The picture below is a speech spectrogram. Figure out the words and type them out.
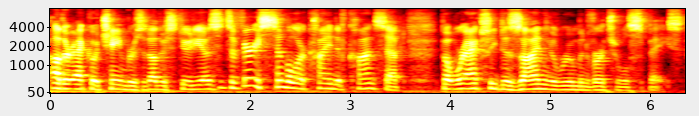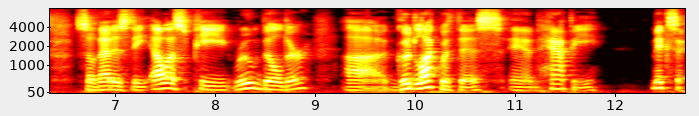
other echo chambers at other studios. It's a very similar kind of concept, but we're actually designing the room in virtual space. So that is the LSP Room Builder. Uh, good luck with this and happy mixing.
